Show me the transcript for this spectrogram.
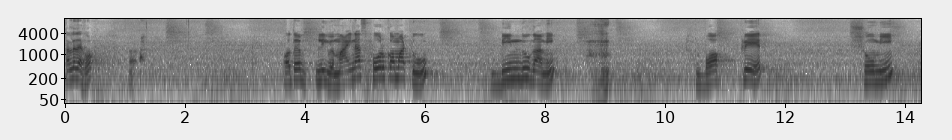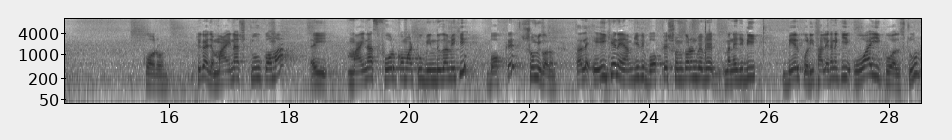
তাহলে দেখো অতএব লিখবে মাইনাস ফোর কমা টু বিন্দুগামী বক্রের সমীকরণ। ঠিক আছে? মাইনাস টু কমা এই মাইনাস ফোর কমা টু বিন্দুগামী কি? বক্রের সমীকরণ। তাহলে এইখানে আমি যদি বক্রের সমীকরণ ভেবে- মানে যদি বের করি, তাহলে এখানে কি? ওয়াই ইকুয়ালস টু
